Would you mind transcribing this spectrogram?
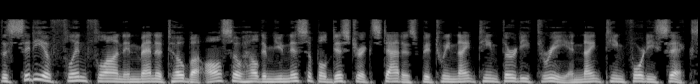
The city of Flin Flon in Manitoba also held a municipal district status between 1933 and 1946.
